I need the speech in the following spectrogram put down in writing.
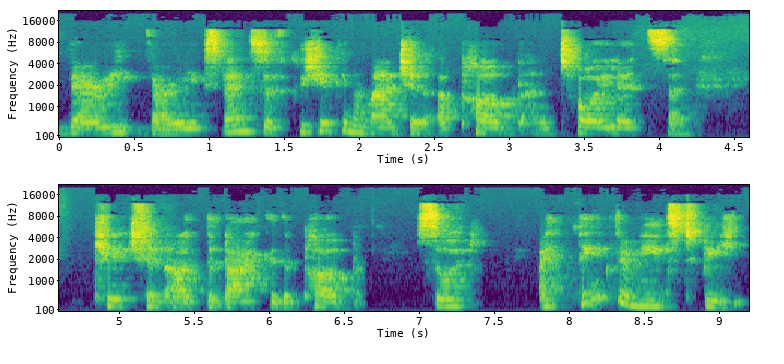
very very expensive because you can imagine a pub and toilets and kitchen out the back of the pub. So it I think there needs to be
